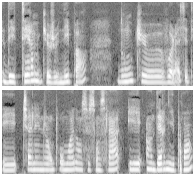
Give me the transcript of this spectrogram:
des termes que je n'ai pas. Donc euh, voilà, c'était challengeant pour moi dans ce sens-là. Et un dernier point,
